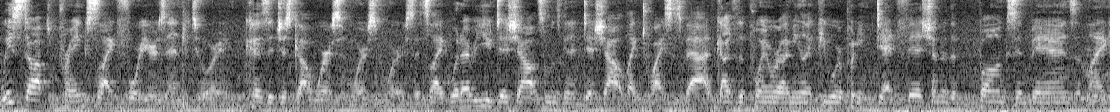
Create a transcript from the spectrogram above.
We stopped pranks like four years into touring because it just got worse and worse and worse. It's like whatever you dish out, someone's gonna dish out like twice as bad. Got to the point where I mean, like people were putting dead fish under the bunks and vans and like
